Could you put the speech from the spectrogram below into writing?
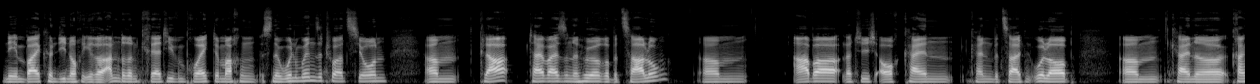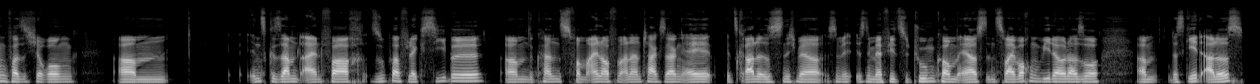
Nebenbei können die noch ihre anderen kreativen Projekte machen. Ist eine Win-Win-Situation. Ähm, klar, teilweise eine höhere Bezahlung, ähm, aber natürlich auch keinen keinen bezahlten Urlaub, ähm, keine Krankenversicherung. Ähm, insgesamt einfach super flexibel. Ähm, du kannst vom einen auf den anderen Tag sagen, ey, jetzt gerade ist es nicht mehr, ist nicht mehr viel zu tun, komm erst in zwei Wochen wieder oder so. Ähm, das geht alles.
